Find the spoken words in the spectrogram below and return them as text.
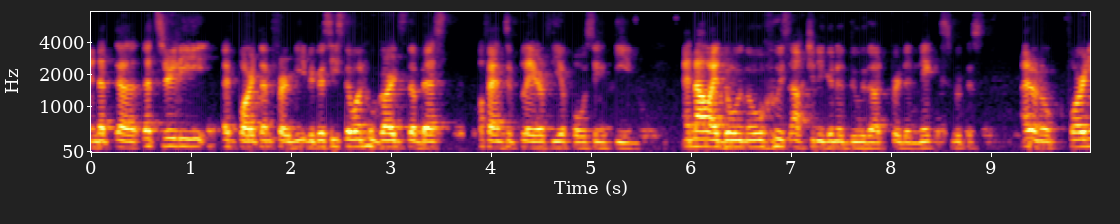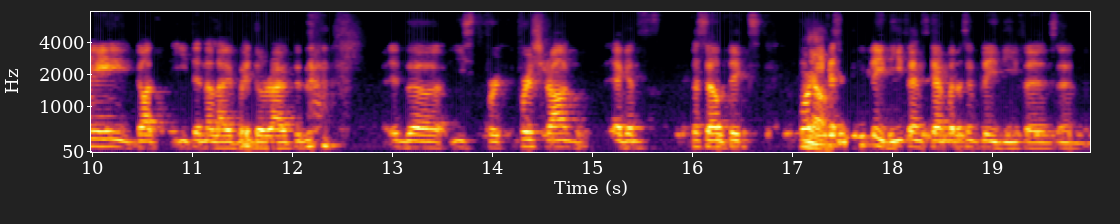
and that uh, that's really important for me because he's the one who guards the best offensive player of the opposing team. And now I don't know who's actually gonna do that for the Knicks because I don't know. Fournier got eaten alive by Durant in the, in the East for, first round against the Celtics. Fournier yeah. doesn't really play defense. Kemba doesn't play defense, and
